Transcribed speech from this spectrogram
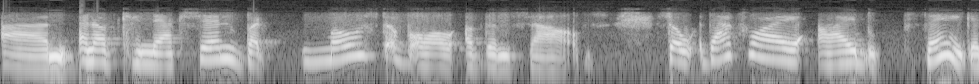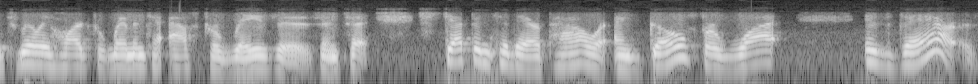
um, and of connection, but most of all of themselves. So that's why I think it's really hard for women to ask for raises and to step into their power and go for what is theirs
